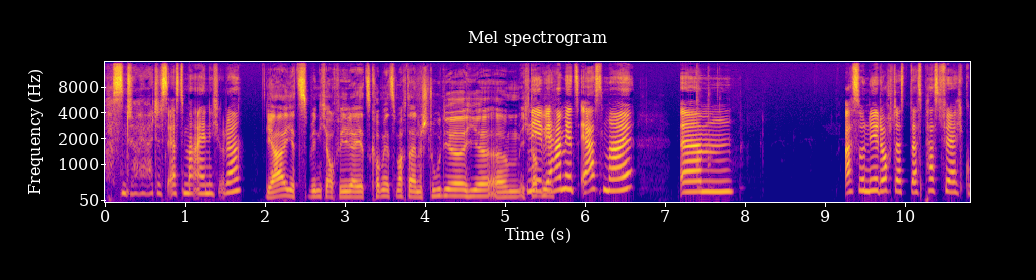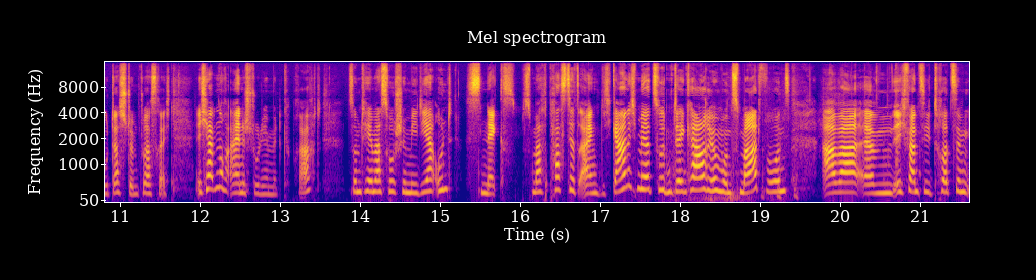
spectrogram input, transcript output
Was sind wir heute das erste Mal einig, oder? Ja, jetzt bin ich auch wieder. Jetzt komm, jetzt mach deine Studie hier. Ähm, ich nee, glaub, wir haben jetzt erstmal. Ähm, Achso, nee, doch, das, das passt vielleicht gut. Das stimmt, du hast recht. Ich habe noch eine Studie mitgebracht zum Thema Social Media und Snacks. Das passt jetzt eigentlich gar nicht mehr zu Denkarium und Smartphones, aber ähm, ich fand sie trotzdem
